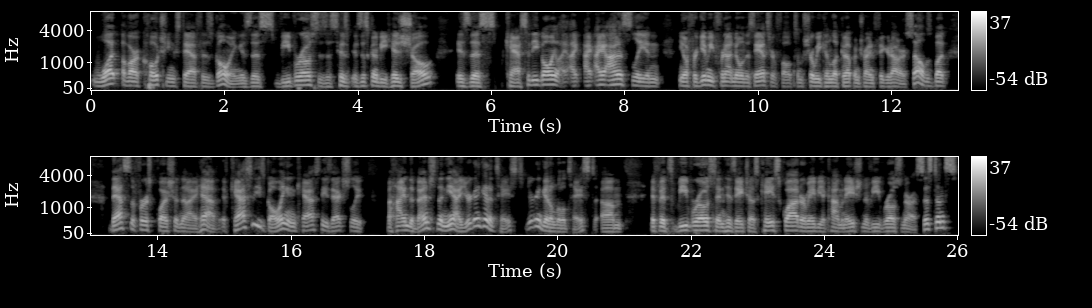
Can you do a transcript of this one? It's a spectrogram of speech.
what of our coaching staff is going? Is this Viveros? Is this his? Is this going to be his show? Is this Cassidy going? I, I, I honestly, and you know, forgive me for not knowing this answer, folks. I'm sure we can look it up and try and figure it out ourselves. But that's the first question that I have. If Cassidy's going and Cassidy's actually behind the bench, then yeah, you're going to get a taste. You're going to get a little taste. Um, if it's Viveros and his HSK squad, or maybe a combination of Viveros and our assistants,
